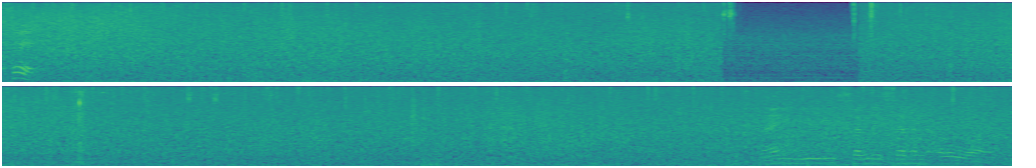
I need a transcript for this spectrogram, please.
That's it. Ninety seventy-seven oh one.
